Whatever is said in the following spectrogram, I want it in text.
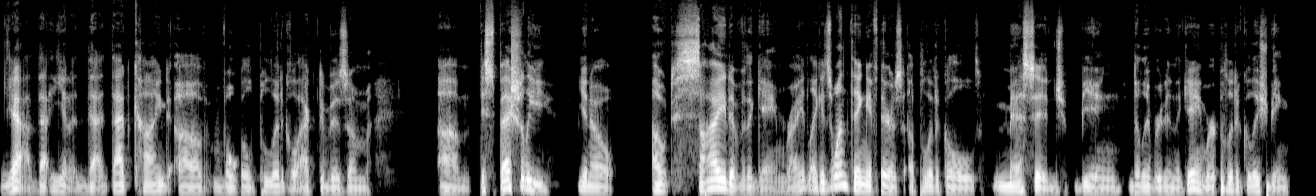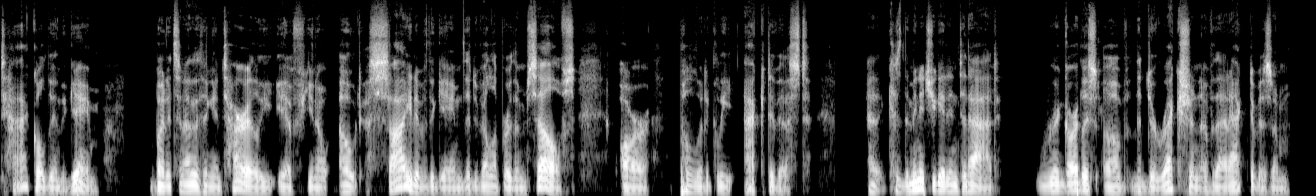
yeah, that you know that that kind of vocal political activism, um, especially you know outside of the game, right? Like it's one thing if there's a political message being delivered in the game or a political issue being tackled in the game. But it's another thing entirely if, you know, outside of the game, the developer themselves are politically activist. Because uh, the minute you get into that, regardless of the direction of that activism,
